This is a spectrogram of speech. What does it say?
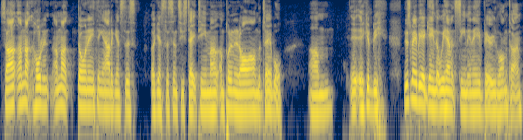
So I'm not holding, I'm not throwing anything out against this against this NC State team. I'm putting it all on the table. Um, it, it could be this may be a game that we haven't seen in a very long time.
